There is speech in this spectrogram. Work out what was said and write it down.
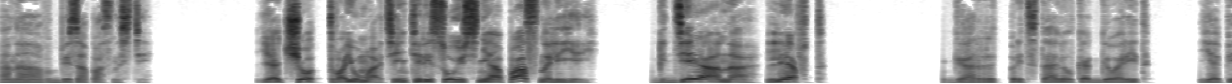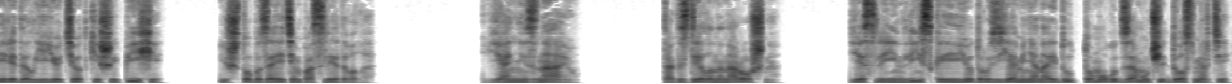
Она в безопасности. Я чё, твою мать, интересуюсь, не опасно ли ей? Где она, Лефт? Гаррет представил, как говорит, я передал ее тетке Шипихе, и что бы за этим последовало. Я не знаю. Так сделано нарочно. Если Инлиска и ее друзья меня найдут, то могут замучить до смерти,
